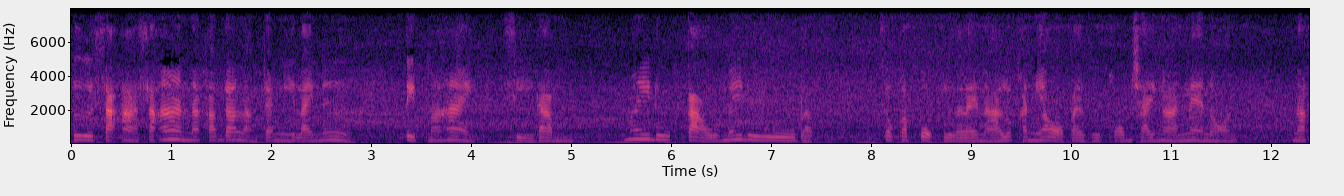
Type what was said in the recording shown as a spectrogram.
คือสะอาดสะอ้านนะครับ ด้านหลังจะมีไลเนอร์ ติดมาให้สีดำไม่ดูเก่าไม่ดูแบบสกปรกหรืออะไรนะรถคันนี้ออกไปคือพร้อมใช้งานแน่นอนนะ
